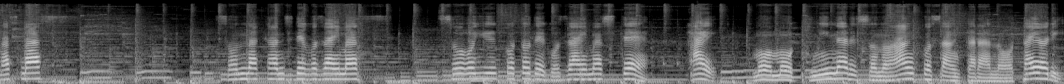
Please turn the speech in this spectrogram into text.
ますます。そんな感じでございます。そういうことでございましてはい。もうもう気になるそのあんこさんからのお便り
